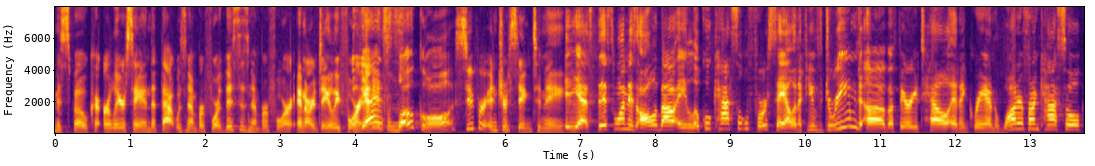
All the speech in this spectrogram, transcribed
misspoke earlier saying that that was number four. This is number four in our daily four. Yes. And it's local, super interesting to me. Yes, this one is all about a local castle for sale. And if you've dreamed of a fairy tale and a grand waterfront castle,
